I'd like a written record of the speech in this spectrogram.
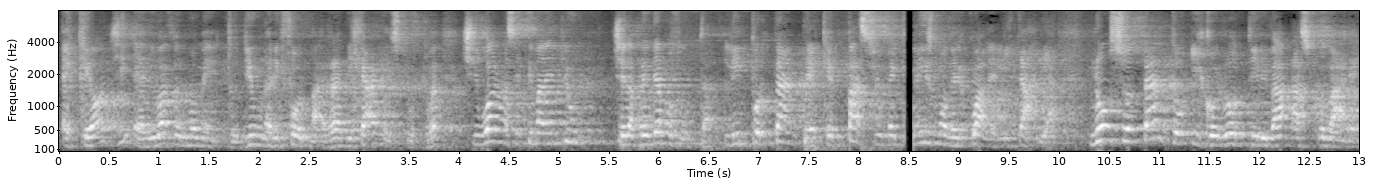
è che oggi è arrivato il momento di una riforma radicale e strutturale, ci vuole una settimana in più, ce la prendiamo tutta. L'importante è che passi un meccanismo nel quale l'Italia non soltanto i corrotti li va a scovare,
